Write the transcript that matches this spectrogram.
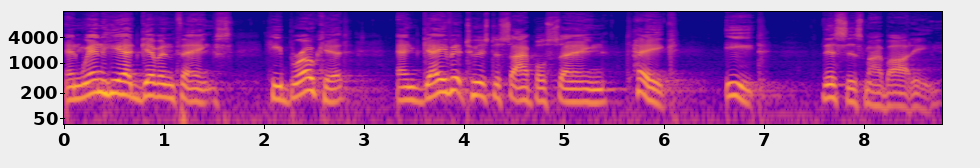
and when he had given thanks, he broke it and gave it to his disciples, saying, Take, eat, this is my body.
